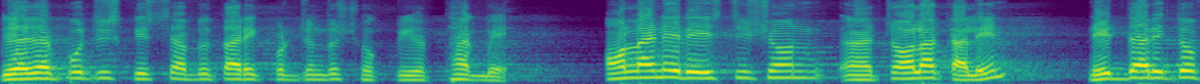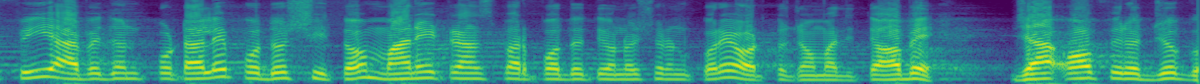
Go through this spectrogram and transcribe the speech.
দুই হাজার পঁচিশ খ্রিস্টাব্দ তারিখ পর্যন্ত সক্রিয় থাকবে। অনলাইনে রেজিস্ট্রেশন চলাকালীন নির্ধারিত ফি আবেদন পোর্টালে প্রদর্শিত মানি ট্রান্সফার পদ্ধতি অনুসরণ করে অর্থ জমা দিতে হবে, যা অফেরতযোগ্য।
